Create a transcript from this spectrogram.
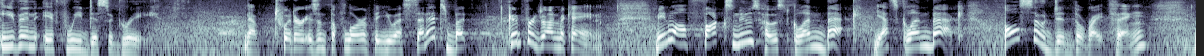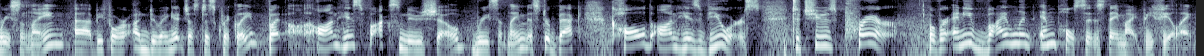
even if we disagree." Now, Twitter isn't the floor of the U.S. Senate, but good for John McCain. Meanwhile, Fox News host Glenn Beck, yes, Glenn Beck, also did the right thing recently uh, before undoing it just as quickly. But on his Fox News show recently, Mr. Beck called on his viewers to choose prayer over any violent impulses they might be feeling.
